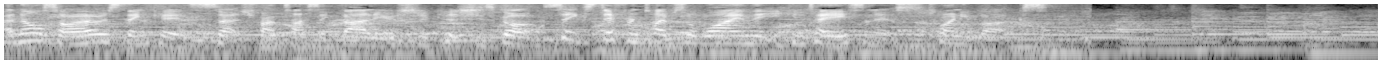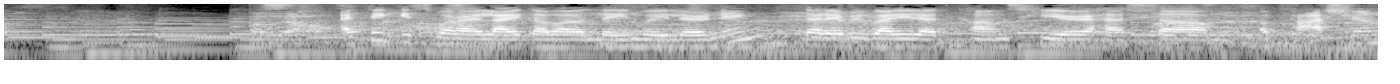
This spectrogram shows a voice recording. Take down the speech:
And also, I always think it's such fantastic value because she's got six different types of wine that you can taste and it's 20 bucks. I think it's what I like about laneway learning that everybody that comes here has um, a passion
